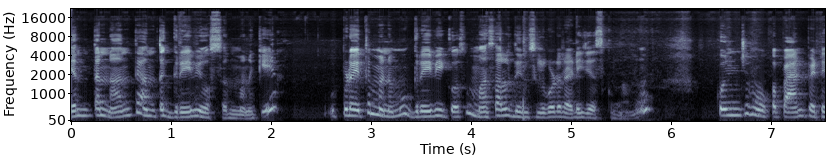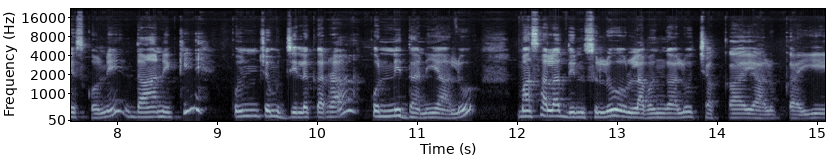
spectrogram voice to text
ఎంత నానితే అంత గ్రేవీ వస్తుంది మనకి. ఇప్పుడైతే మనము గ్రేవీ కోసం మసాలా దినుసులు కూడా రెడీ చేసుకుందాము. కొంచెం ఒక ప్యాన్ పెట్టేసుకొని దానికి కొంచెం జీలకర్ర, కొన్ని ధనియాలు, మసాలా దినుసులు, లవంగాలు, చెక్క, యాలుక్కాయి,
